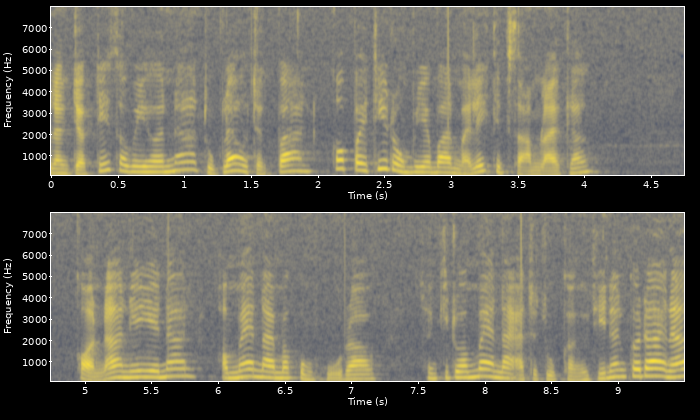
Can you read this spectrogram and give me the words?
หลังจากที่สวีเฮอร์นาถูกไล่ออกจากบ้าน ก็ไปที่โรงพยาบาลหมายเลข 13 หลายครั้ง ก่อนหน้านี้ยายนั่นเอาแม่นายมาข่มขู่เรา ฉันคิดว่าแม่นายอาจจะถูกขังอยู่ที่นั่นก็ได้นะ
